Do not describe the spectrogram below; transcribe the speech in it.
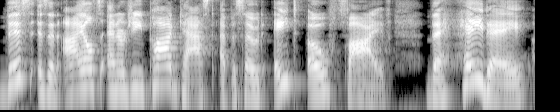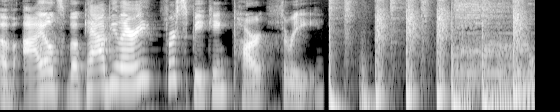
This is an IELTS Energy Podcast, episode 805, the heyday of IELTS vocabulary for speaking part three.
